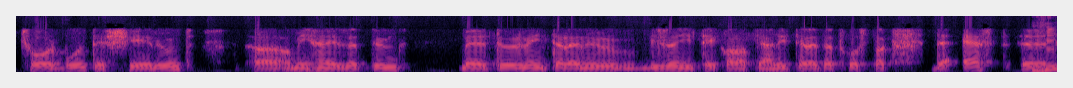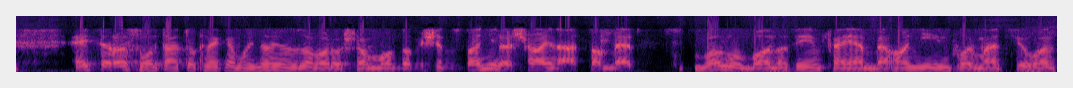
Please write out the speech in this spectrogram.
csorbult és sérült a a mi helyzetünk, mert törvénytelenül bizonyíték alapján ítéletet hoztak, de ezt uh-huh. egyszer azt mondtátok nekem, hogy nagyon zavarosan mondom, és én azt annyira sajnáltam, mert valóban az én fejemben annyi információ van,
